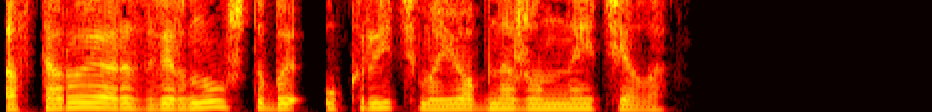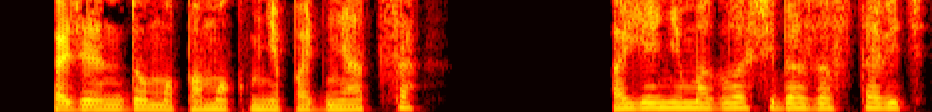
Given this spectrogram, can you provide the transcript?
а второе развернул, чтобы укрыть мое обнаженное тело. Хозяин дома помог мне подняться, а я не могла себя заставить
